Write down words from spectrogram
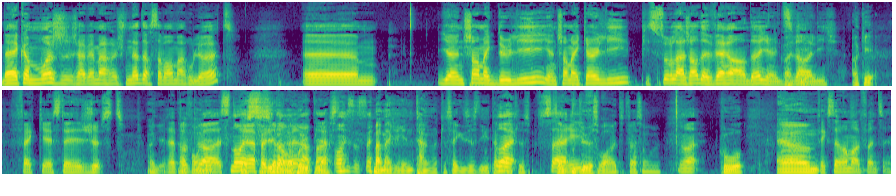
Ben, comme moi, je- j'avais ma, je venais de recevoir ma roulotte. Euh, Il y a une chambre avec deux lits, il y a une chambre avec un lit, puis sur la genre de véranda, il y a un divan-lit. OK. Fait que c'était juste. OK. J'aurais Dans pas le fond, pu- le- ah, sinon, le il aurait fallu dormir pas eu place, Ouais, ça. Ben, malgré une tente, là, ça existe des tentes, Ouais, là. Ça arrive. deux soirs, de toute façon. là. Ouais. Cool. Euh, Fait que c'était vraiment le fun, tu sais.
